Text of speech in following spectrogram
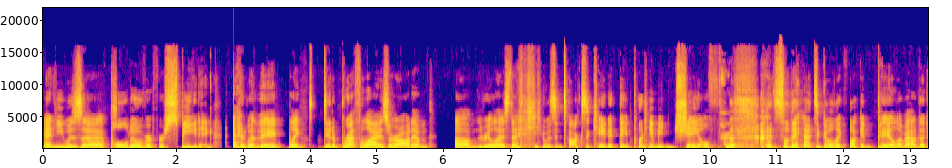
and he was uh pulled over for speeding. And when they like did a breathalyzer on him um realized that he was intoxicated they put him in jail. And so they had to go like fucking bail him out. Like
